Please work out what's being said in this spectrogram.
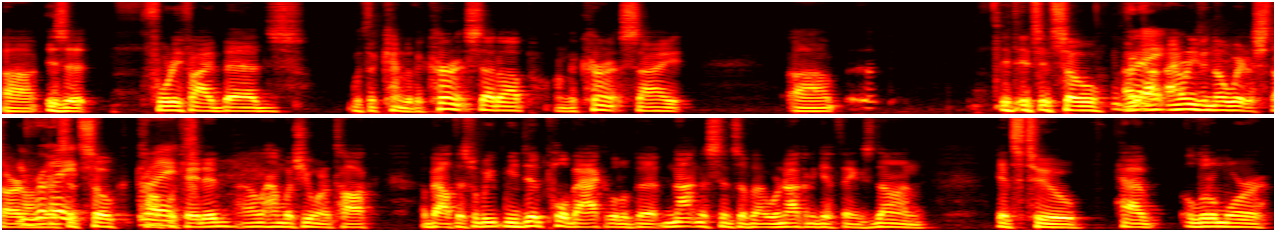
uh, is it 45 beds with the kind of the current setup on the current site. Uh, it, it's it's so I- Right. I, I don't even know where to start on this. It's so complicated. I don't know how much you want to talk about this, but we, we did pull back a little bit, not in the sense of that we're not going to get things done. It's to have a little more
